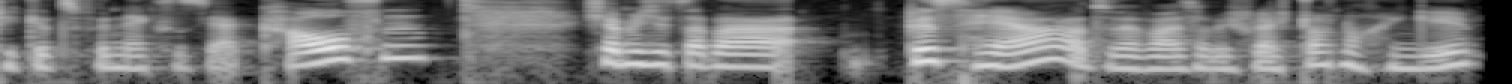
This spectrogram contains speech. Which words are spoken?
Tickets für nächstes Jahr kaufen. Ich habe mich jetzt aber bisher, also wer weiß, ob ich vielleicht doch noch hingehe,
